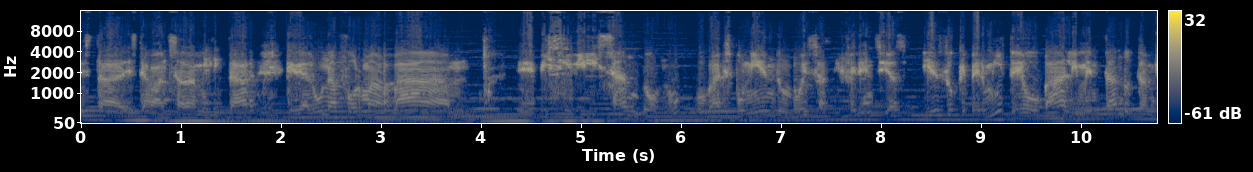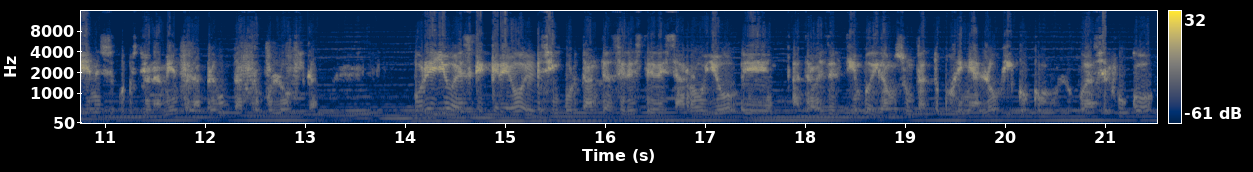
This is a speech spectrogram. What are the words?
esta, esta avanzada militar, que de alguna forma va eh, visibilizando, ¿no? O va exponiendo esas diferencias y es lo que permite o va alimentando también ese cuestionamiento de la pregunta antropológica. Por ello es que creo es importante hacer este desarrollo eh, a través del tiempo, digamos, un tanto genealógico, como lo puede hacer Foucault,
